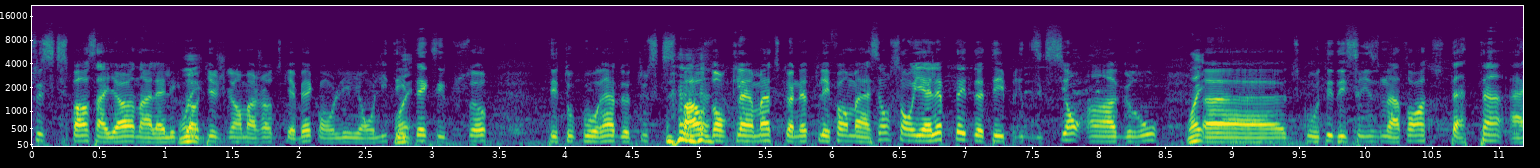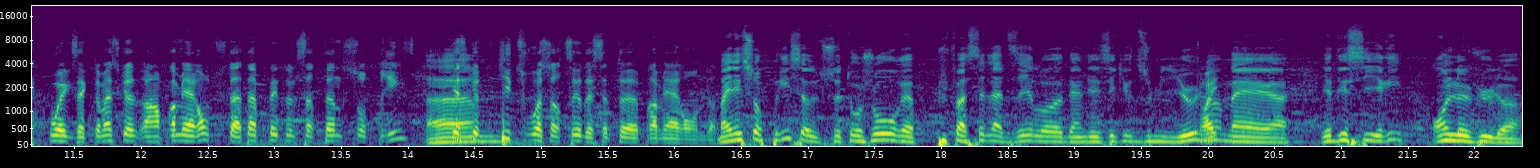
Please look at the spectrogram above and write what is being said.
sais ce qui se passe ailleurs dans la Ligue de hockey junior majeur du Québec. On lit, on lit tes textes et tout ça. Tu es au courant de tout ce qui se passe. donc, clairement, tu connais toutes les formations. Si on y allait peut-être de tes prédictions, en gros, Oui. euh, du côté des séries éliminatoires, tu t'attends à quoi exactement? Est-ce qu'en première ronde, tu t'attends peut-être une certaine surprise? Euh, Qu'est-ce que, qui tu vois sortir de cette euh, première ronde-là? Ben, les surprises, c'est- toujours euh, plus facile à dire là, dans les équipes du milieu, là, mais euh, il y a des séries, on l'a vu là.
